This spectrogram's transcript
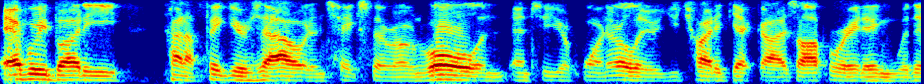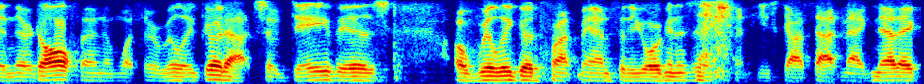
everybody kind of figures out and takes their own role. And, and to your point earlier, you try to get guys operating within their dolphin and what they're really good at. So Dave is a really good front man for the organization. He's got that magnetic,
